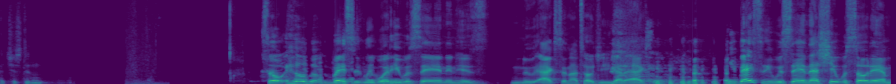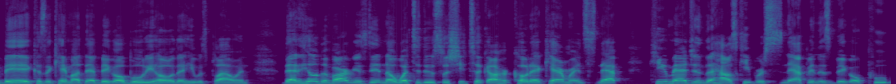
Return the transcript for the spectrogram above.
That just didn't so Hilda, basically, what he was saying in his new accent. I told you he got an accent. he basically was saying that shit was so damn big because it came out that big old booty hole that he was plowing that Hilda Vargas didn't know what to do. So she took out her Kodak camera and snapped. Can you imagine the housekeeper snapping this big old poop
